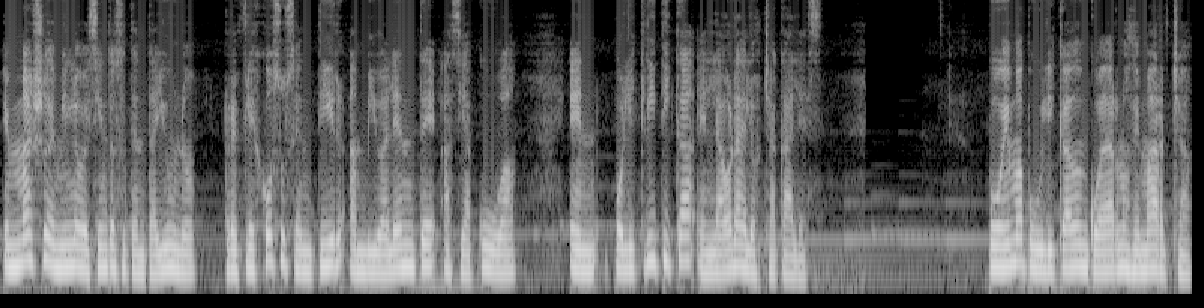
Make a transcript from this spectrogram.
En mayo de 1971 reflejó su sentir ambivalente hacia Cuba en Policrítica en la hora de los chacales. Poema publicado en cuadernos de marcha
